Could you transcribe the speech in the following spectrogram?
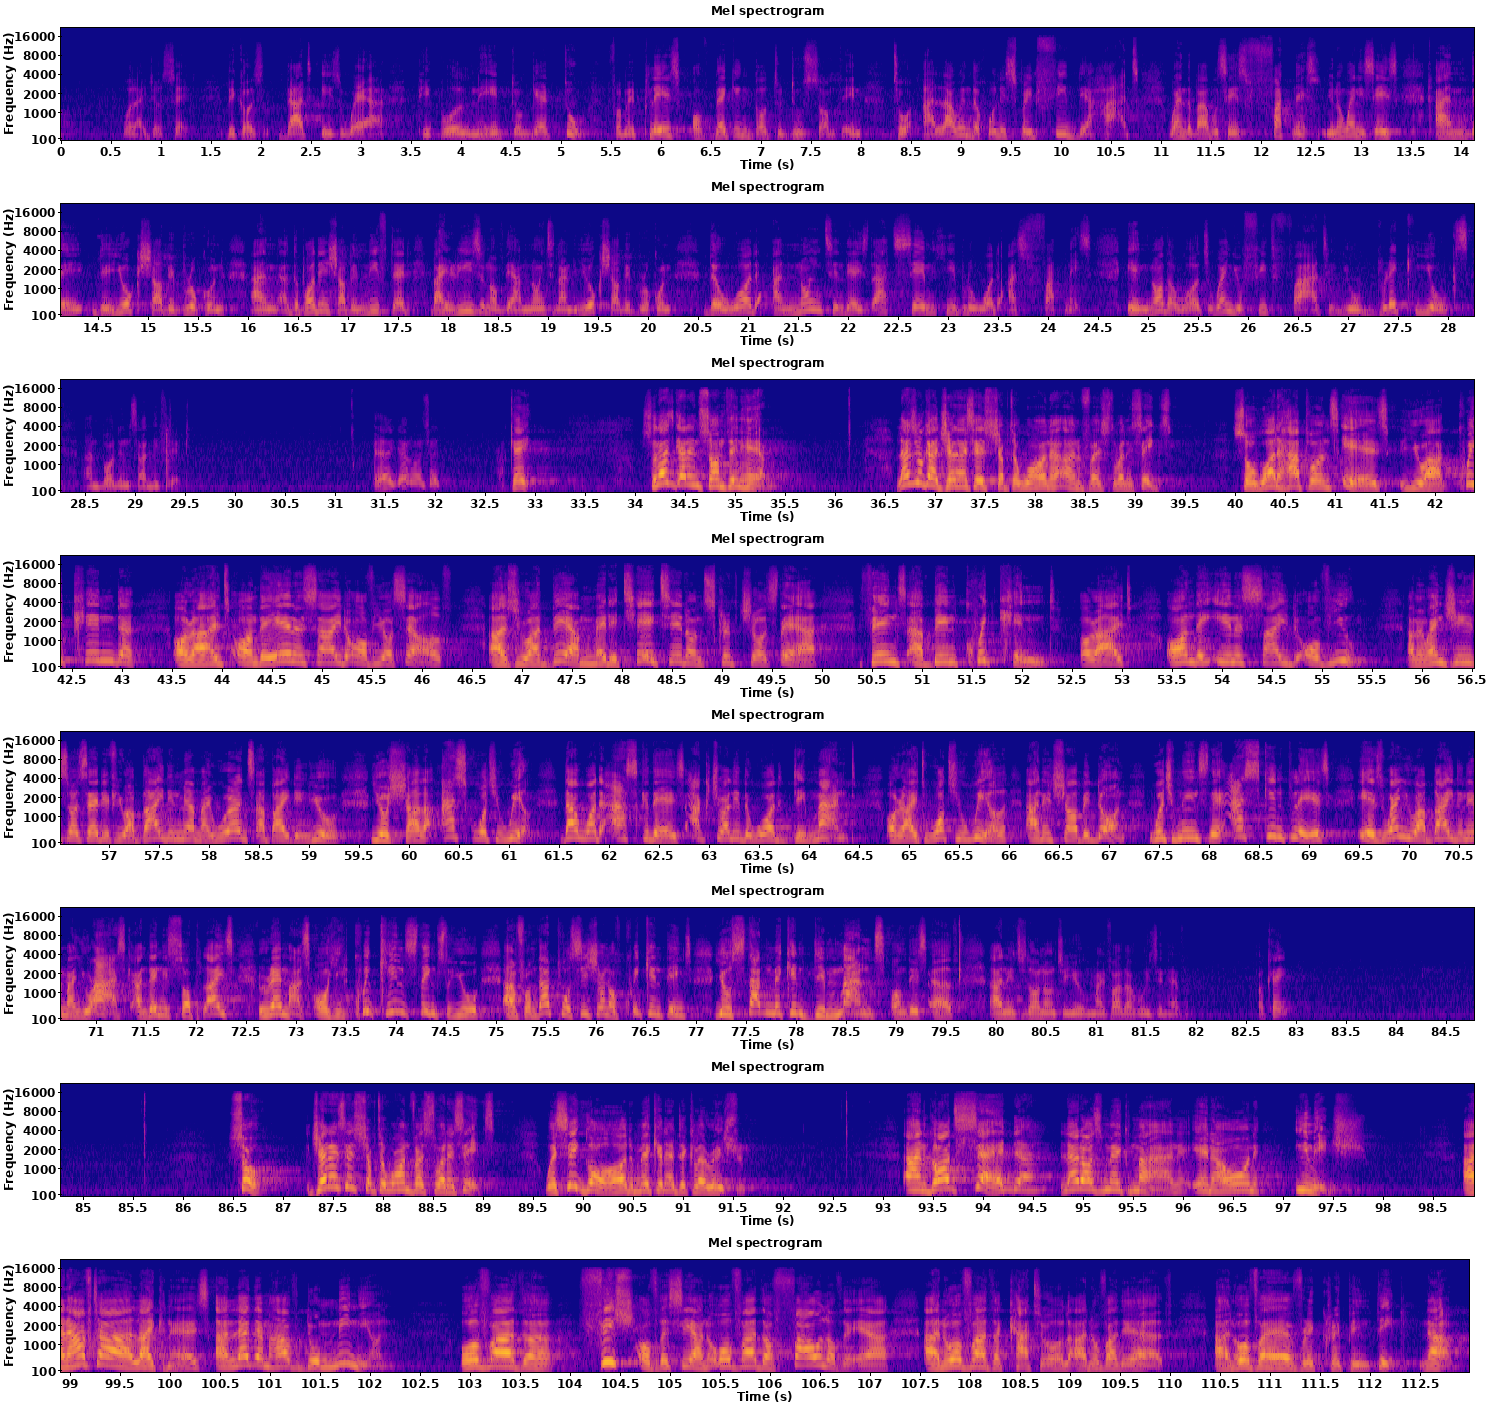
what I just said because that is where people need to get to from a place of begging God to do something to allowing the Holy Spirit feed their hearts. When the Bible says fatness, you know, when it says, and the, the yoke shall be broken and the burden shall be lifted by reason of the anointing, and the yoke shall be broken, the word anointing there is that same Hebrew word as fatness. In other words, when you feed fat, you break yokes and burdens are lifted. Yeah, you get what I'm saying? Okay. So let's get in something here. Let's look at Genesis chapter 1 and verse 26. So, what happens is you are quickened, all right, on the inner side of yourself as you are there meditating on scriptures there. Things are being quickened, all right, on the inner side of you. I mean, when Jesus said, If you abide in me and my words abide in you, you shall ask what you will. That word ask there is actually the word demand. All right, what you will, and it shall be done. Which means the asking place is when you abide in Him and you ask, and then He supplies rhemas or He quickens things to you. And from that position of quickening things, you start making demands on this earth, and it's done unto you, my Father who is in heaven. Okay? So, Genesis chapter 1, verse 26, we see God making a declaration. And God said, Let us make man in our own image, and after our likeness, and let them have dominion over the fish of the sea, and over the fowl of the air, and over the cattle, and over the earth, and over every creeping thing. Now,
